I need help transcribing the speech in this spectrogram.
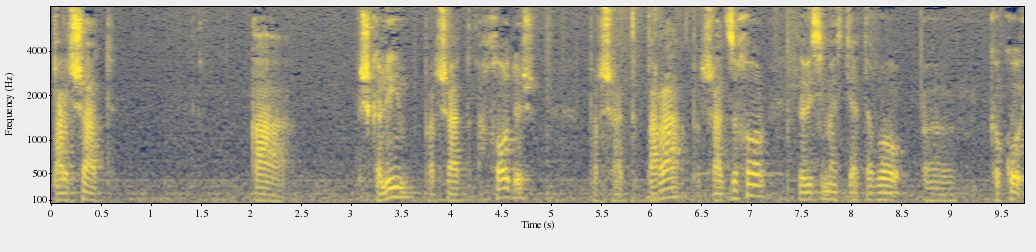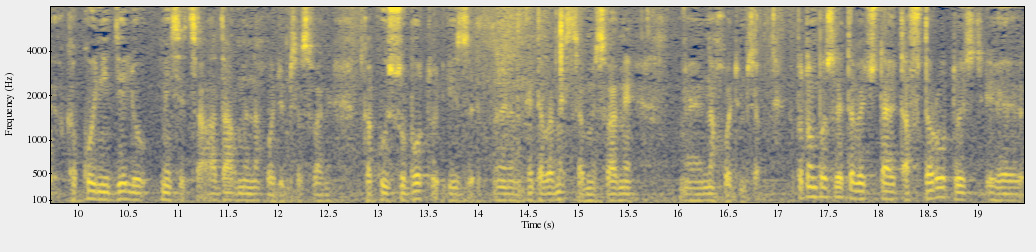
Паршат А Шкалим, Паршат Аходыш, Паршат Пара, Паршат Захор, в зависимости от того, э, какой, какой неделю месяца Адар мы находимся с вами, какую субботу из э, этого месяца мы с вами э, находимся. Потом после этого читают Автору, то есть э,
